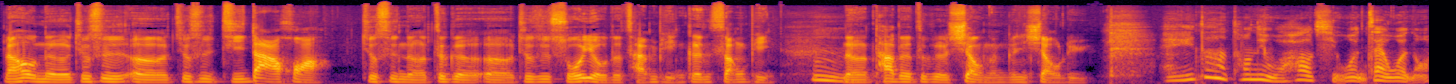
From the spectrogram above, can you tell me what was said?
然后呢，就是呃，就是极大化，就是呢，这个呃，就是所有的产品跟商品，嗯，那它的这个效能跟效率。哎，那 Tony，我好奇问，再问哦，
